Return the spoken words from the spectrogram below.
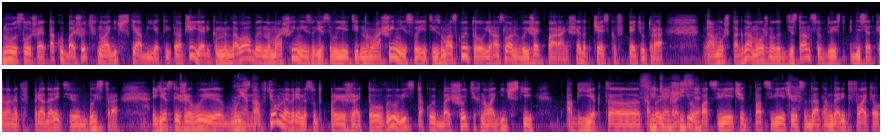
Ну, слушай, это такой большой технологический объект. И вообще я рекомендовал бы на машине, если вы едете на машине, если вы едете из Москвы, то в Ярославль выезжать пораньше. Это часиков в 5 утра. Потому что тогда можно вот эту дистанцию в 250 километров преодолеть быстро. Если же вы будете Не, ну... там в темное время суток проезжать, то вы увидите такой большой технологический объект, э, который красиво подсвечивает, подсвечивается. Да, там горит факел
